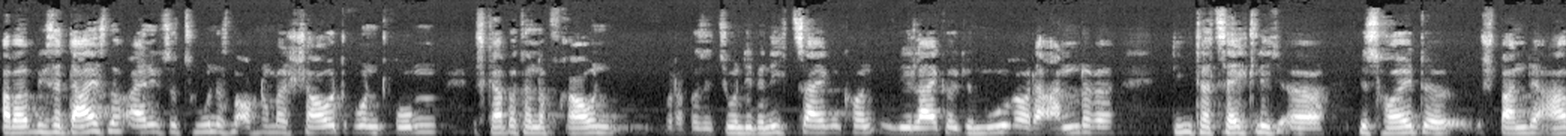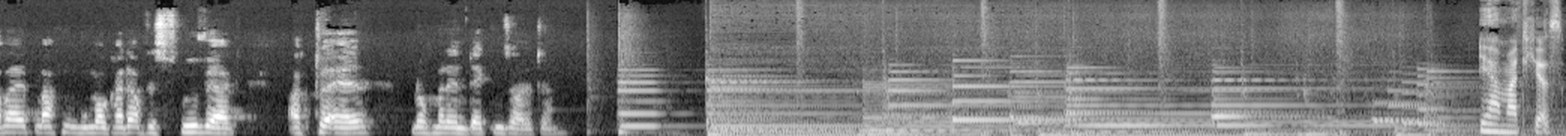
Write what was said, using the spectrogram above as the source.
Aber wie gesagt, da ist noch einiges zu tun, dass man auch nochmal schaut rundherum. Es gab auch dann noch Frauen oder Positionen, die wir nicht zeigen konnten, wie Leiko Gemura oder andere, die tatsächlich äh, bis heute spannende Arbeit machen, wo man gerade auch das Frühwerk aktuell nochmal entdecken sollte. Ja, Matthias,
